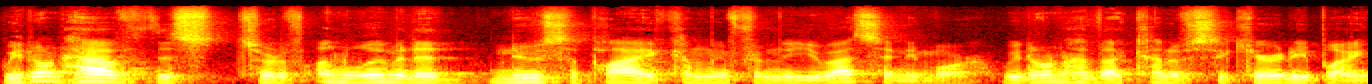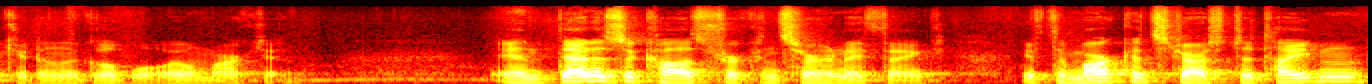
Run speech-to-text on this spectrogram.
we don't have this sort of unlimited new supply coming from the US anymore. We don't have that kind of security blanket in the global oil market. And that is a cause for concern, I think. If the market starts to tighten,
